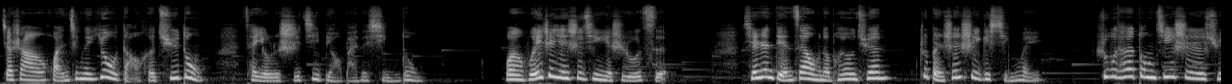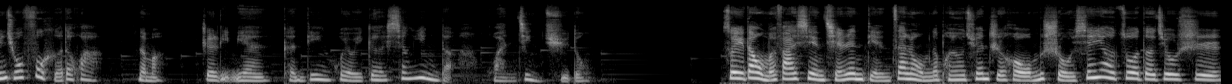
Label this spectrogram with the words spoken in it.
加上环境的诱导和驱动，才有了实际表白的行动。挽回这件事情也是如此。前任点赞我们的朋友圈，这本身是一个行为。如果他的动机是寻求复合的话，那么这里面肯定会有一个相应的环境驱动。所以，当我们发现前任点赞了我们的朋友圈之后，我们首先要做的就是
